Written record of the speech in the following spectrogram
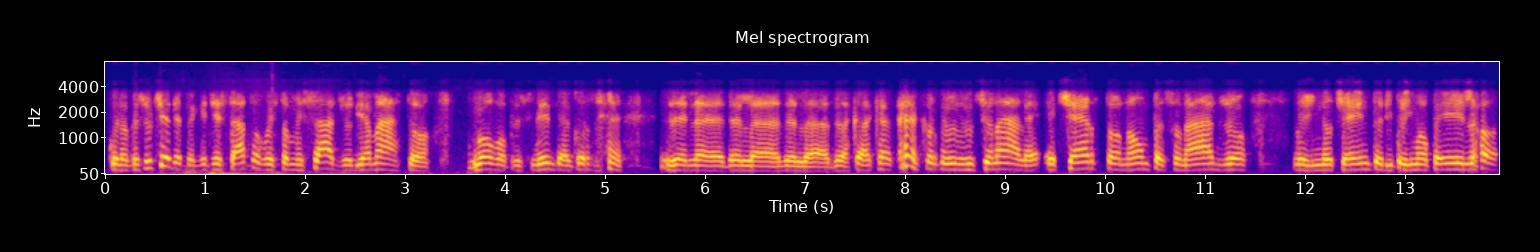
quello che succede perché c'è stato questo messaggio di Amato, nuovo Presidente della Corte, del, del, del, della Corte Costituzionale e certo non personaggio innocente di primo pelo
